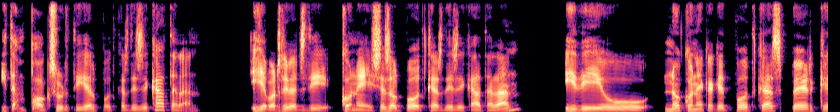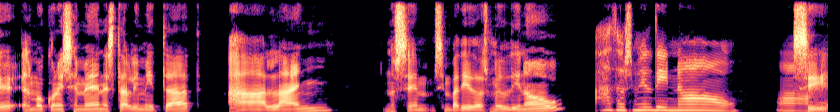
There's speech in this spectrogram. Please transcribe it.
I tampoc sortia el podcast d'Easy Catalan. I llavors li vaig dir, coneixes el podcast d'Easy Catalan? I diu, no conec aquest podcast perquè el meu coneixement està limitat a l'any, no sé, si em va dir 2019, Ah, 2019. Oh, Sí.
